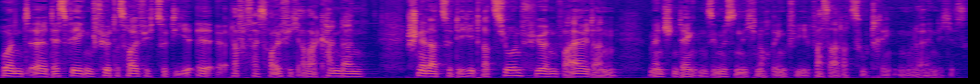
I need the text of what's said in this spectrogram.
Und äh, deswegen führt das häufig zu, die, äh, was heißt häufig, aber kann dann schneller zu Dehydration führen, weil dann Menschen denken, sie müssen nicht noch irgendwie Wasser dazu trinken oder ähnliches.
